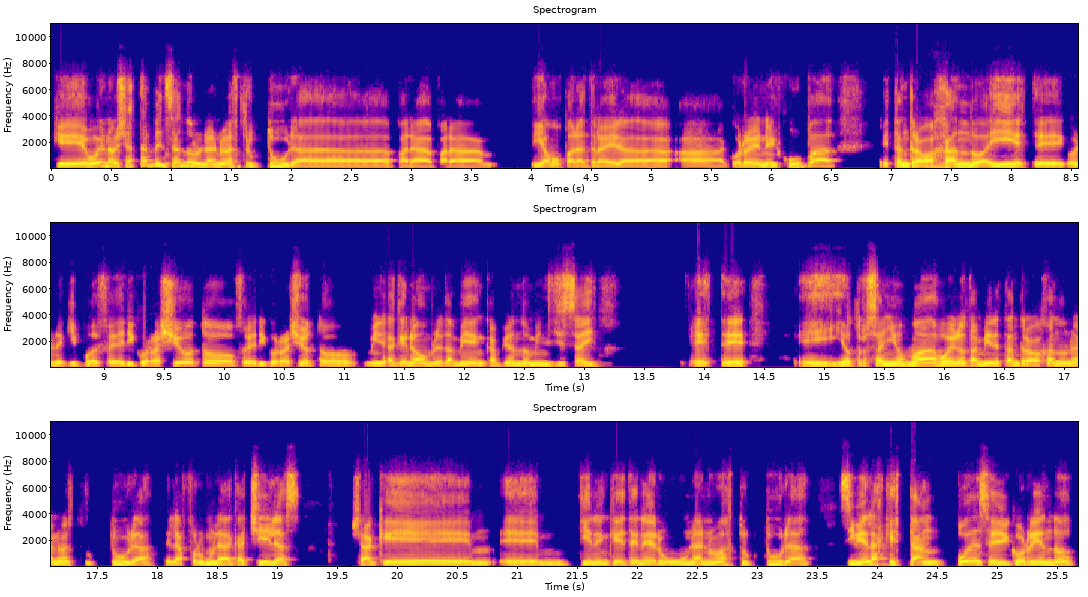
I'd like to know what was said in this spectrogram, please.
que bueno, ya está pensando en una nueva estructura para, para digamos, para traer a, correr en el Cupa. Están trabajando ahí este, con el equipo de Federico Rayotto. Federico Rayotto, mirá qué nombre también, campeón 2016. Este, eh, y otros años más. Bueno, también están trabajando una nueva estructura de la Fórmula de Cachilas ya que em, tienen que tener una nueva estructura. Si bien las que están pueden seguir corriendo,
